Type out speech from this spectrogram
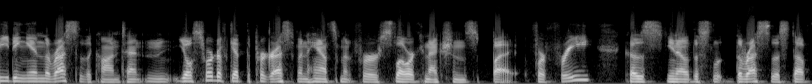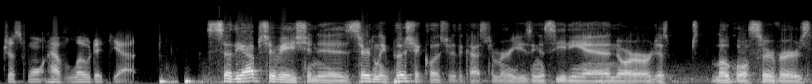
feeding in the rest of the content, and you'll sort of get the progressive enhancement for slower connections, but for free because you know the the rest of the stuff just won't have loaded yet. So the observation is certainly push it closer to the customer using a CDN or, or just local servers,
